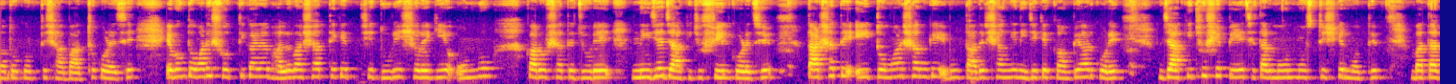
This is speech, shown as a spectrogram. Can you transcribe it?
নত করতে বাধ্য করেছে এবং তোমার এই সত্যিকারের ভালোবাসার থেকে সে দূরে সরে গিয়ে অন্য কারোর সাথে জুড়ে নিজে যা কিছু ফিল করেছে, তার সাথে এই তোমার সঙ্গে এবং তাদের সঙ্গে নিজেকে কম্পেয়ার করে যা কিছু সে পেয়েছে তার মন মস্তিষ্কের মধ্যে বা তার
